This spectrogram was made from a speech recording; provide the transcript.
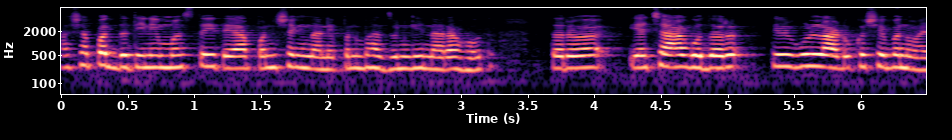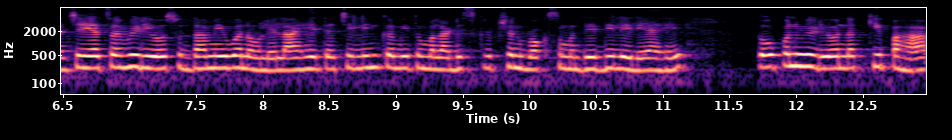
अशा पद्धतीने मस्त इथे आपण शेंगदाणे पण भाजून घेणार आहोत. तर याच्या अगोदर तिळगुळ लाडू कसे बनवायचे याचा व्हिडिओसुद्धा मी बनवलेला आहे. त्याची लिंक मी तुम्हाला डिस्क्रिप्शन बॉक्समध्ये दिलेली आहे. तो पण व्हिडिओ नक्की पहा.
